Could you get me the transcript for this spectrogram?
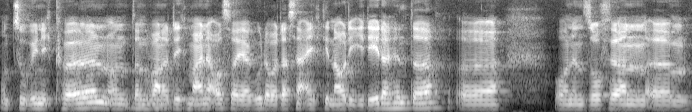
und zu wenig Köln. Und dann mhm. war natürlich meine Aussage, ja gut, aber das ist ja eigentlich genau die Idee dahinter. Äh, und insofern, ähm,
